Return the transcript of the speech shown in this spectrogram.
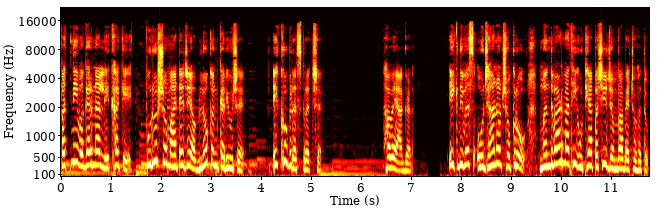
પત્ની વગરના લેખકે પુરુષો માટે જે અવલોકન કર્યું છે, એ ખૂબ રસપ્રદ છે. હવે આગળ. એક દિવસ ઓઝાનો છોકરો મંદવાડમાંથી ઉઠ્યા પછી જમવા બેઠો હતો.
